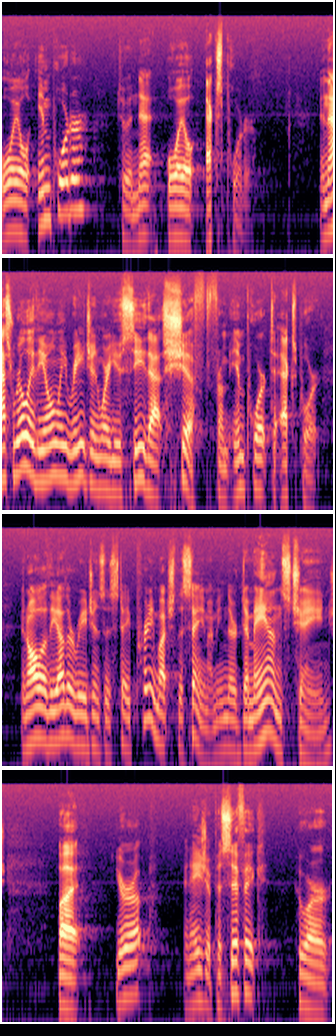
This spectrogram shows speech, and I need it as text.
oil importer to a net oil exporter. And that's really the only region where you see that shift from import to export. In all of the other regions, it stay pretty much the same. I mean, their demands change, but Europe and Asia Pacific, who are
